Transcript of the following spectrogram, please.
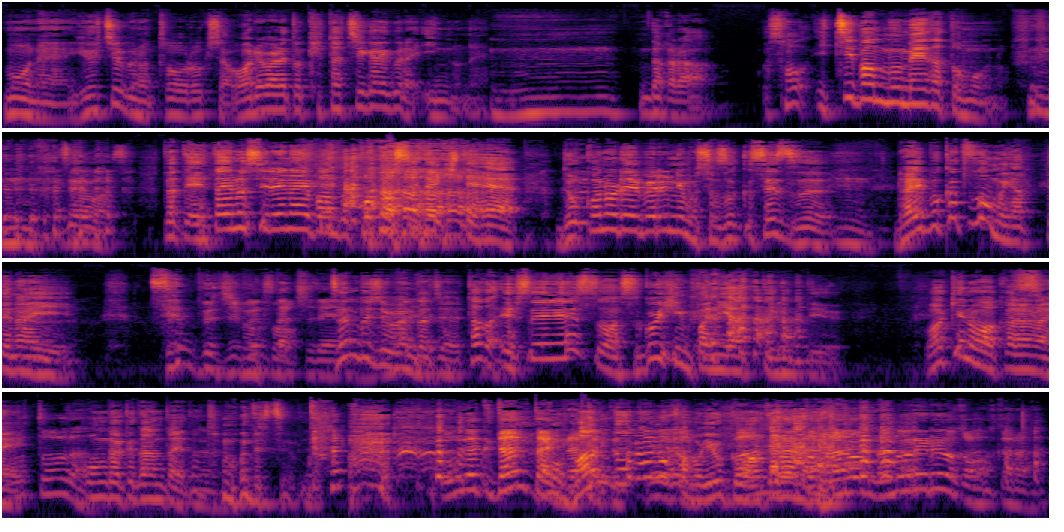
もうね、YouTube の登録者我々と桁違いぐらいいんのね。だから、そ、一番無名だと思うの。全部だって、得体の知れないバンド今年できて、どこのレベルにも所属せず、ライブ活動もやってない。全部自分たちで。全部自分たちで。ただ SNS はすごい頻繁にやってるっていう。わけのわからない音楽団体だと思うんですよ。音楽団体バンドなのかもよくわからない名乗れるのかもわからん。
